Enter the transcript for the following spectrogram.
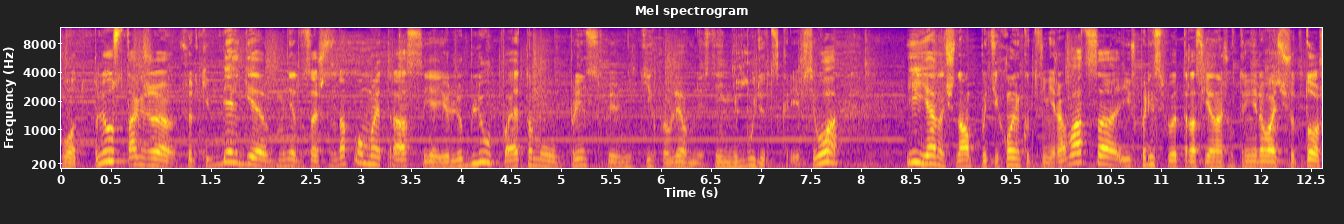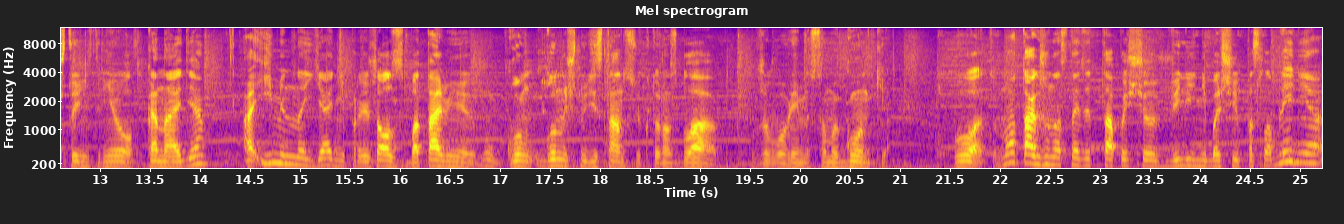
Вот, плюс также все-таки Бельгия мне достаточно знакомая трасса, я ее люблю, поэтому, в принципе, никаких проблем у меня с ней не будет, скорее всего. И я начинал потихоньку тренироваться, и в принципе в этот раз я начал тренировать еще то, что я не тренировал в Канаде, а именно я не проезжал с ботами ну, гон гоночную дистанцию, которая у нас была уже во время самой гонки. Вот. Но также у нас на этот этап еще ввели небольшие послабления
